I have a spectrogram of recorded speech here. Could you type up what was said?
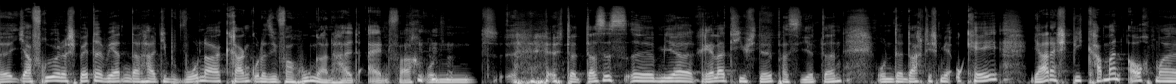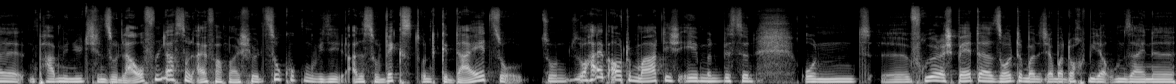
äh, ja, früher oder später werden dann halt die Bewohner krank oder sie verhungern halt einfach. Und das ist äh, mir relativ schnell passiert dann. Und dann dachte ich mir, okay, ja, das Spiel kann man auch mal ein paar Minütchen so laufen lassen und einfach mal schön zugucken, wie sie alles so wächst und gedeiht, so so, so halbautomatisch eben ein bisschen. Und äh, früher oder später sollte man sich aber doch wieder um seine,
